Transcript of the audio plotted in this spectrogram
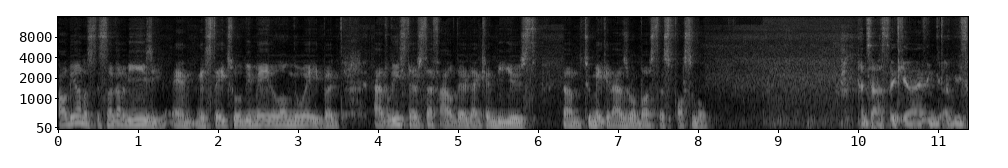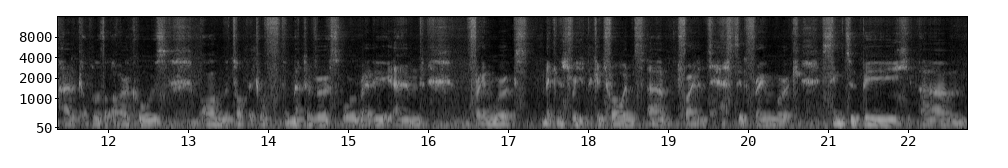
I'll be honest, it's not going to be easy and mistakes will be made along the way, but at least there's stuff out there that can be used um, to make it as robust as possible. Fantastic. Yeah, I think we've had a couple of articles on the topic of the metaverse already and frameworks, making sure you pick a tried and, um, tried and tested framework seem to be um,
